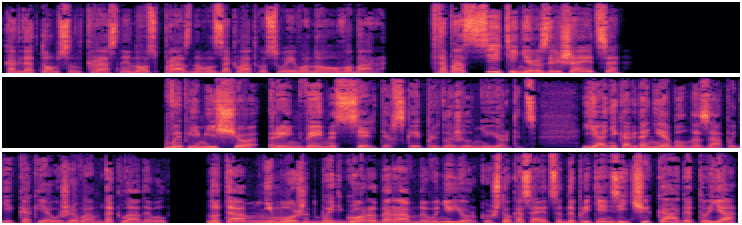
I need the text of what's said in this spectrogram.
когда Томпсон Красный Нос праздновал закладку своего нового бара. В Топас-Сити не разрешается...» «Выпьем еще Рейнвейна с Сельтерской», — предложил нью-йоркец. Я никогда не был на Западе, как я уже вам докладывал, но там не может быть города, равного Нью-Йорку. Что касается до претензий Чикаго, то я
